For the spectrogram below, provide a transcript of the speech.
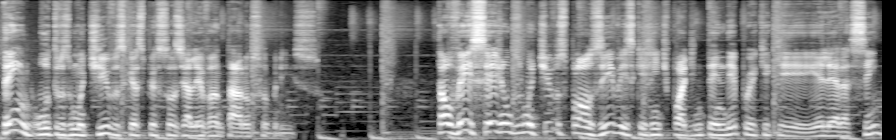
Tem outros motivos que as pessoas já levantaram sobre isso. Talvez seja um dos motivos plausíveis que a gente pode entender por que, que ele era assim.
